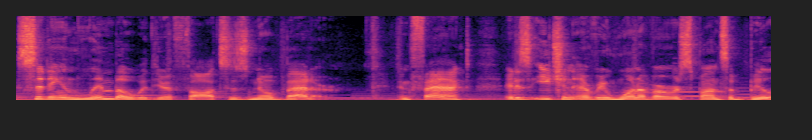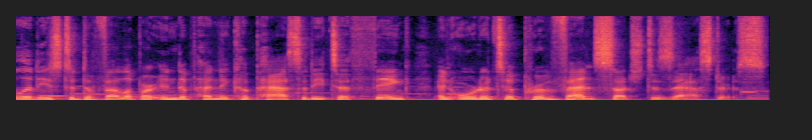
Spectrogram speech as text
Sitting in limbo with your thoughts is no better. In fact, it is each and every one of our responsibilities to develop our independent capacity to think in order to prevent such disasters.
